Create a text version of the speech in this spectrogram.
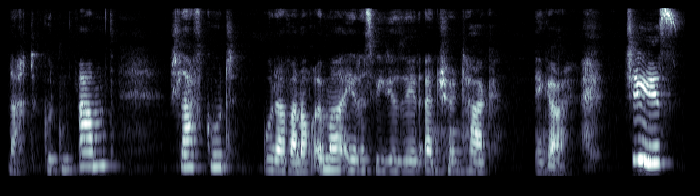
Nacht, guten Abend. Schlaft gut oder wann auch immer ihr das Video seht. Einen schönen Tag. Egal. Tschüss.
